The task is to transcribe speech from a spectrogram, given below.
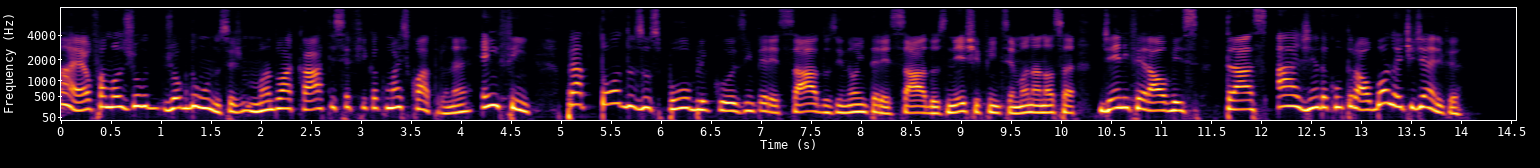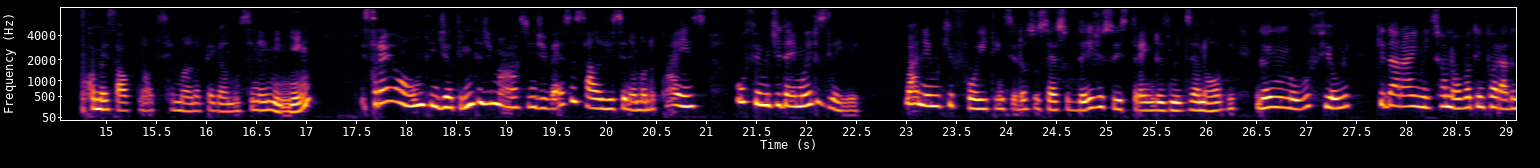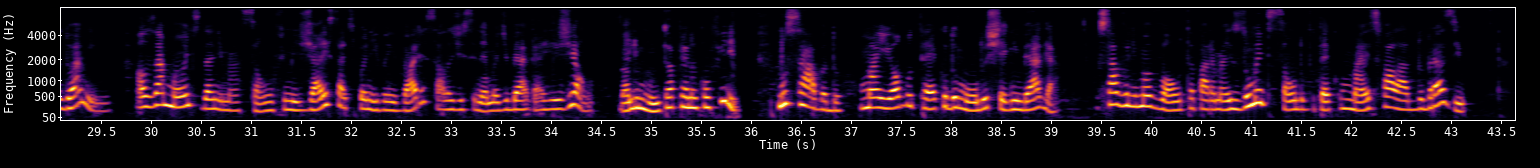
Ah, é o famoso jogo, jogo do Uno. Você manda uma carta e você fica com mais quatro, né? Enfim, para todos os públicos interessados e não interessados neste fim de semana, a nossa Jennifer Alves traz a agenda cultural. Boa noite, Jennifer. Vou começar o final de semana pegando um cineminha, hein? Estreou ontem, dia 30 de março, em diversas salas de cinema do país, o filme de Demon Slayer. O anime que foi e tem sido um sucesso desde sua estreia em 2019 ganha um novo filme que dará início à nova temporada do anime. Aos amantes da animação, o filme já está disponível em várias salas de cinema de BH e região. Vale muito a pena conferir. No sábado, o maior boteco do mundo chega em BH. Gustavo Lima volta para mais uma edição do boteco mais falado do Brasil.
